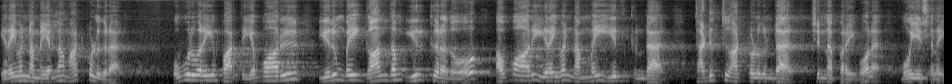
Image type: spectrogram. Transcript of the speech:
இறைவன் நம்மை எல்லாம் ஆட்கொள்ளுகிறார். ஒவ்வொருவரையும் பார்த்து எவ்வாறு இரும்பை காந்தம் ஈர்க்கிறதோ அவ்வாறு இறைவன் நம்மை ஈர்க்கின்றார். தடுத்து ஆட்கொள்கின்றார் சின்னப்பறை போல. மோயிசனை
